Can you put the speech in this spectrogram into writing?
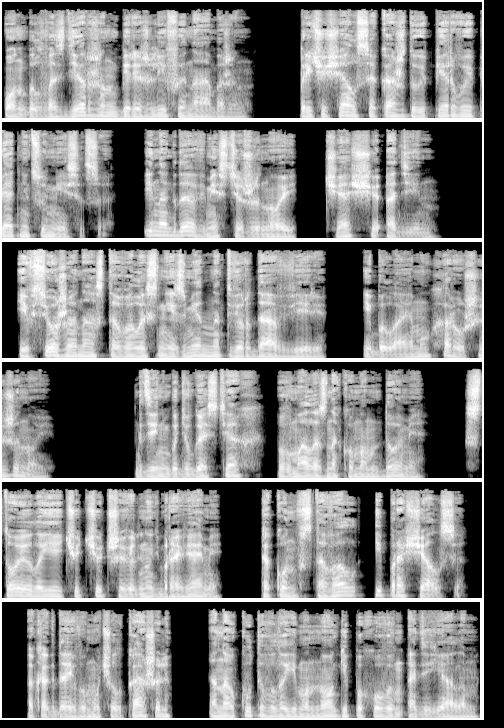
Он был воздержан, бережлив и набожен. Причащался каждую первую пятницу месяца, иногда вместе с женой, чаще один. И все же она оставалась неизменно тверда в вере и была ему хорошей женой. Где-нибудь в гостях, в малознакомом доме, стоило ей чуть-чуть шевельнуть бровями, как он вставал и прощался, а когда его мучил кашель, она укутывала ему ноги пуховым одеялом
